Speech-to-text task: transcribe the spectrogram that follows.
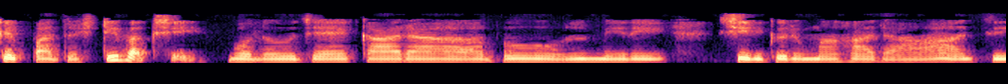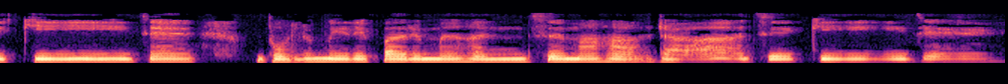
कृपा दृष्टि बख्शे। बोलो, जयकारा, बोल मेरे श्री गुरु महाराज की जय। बोलो मेरे परमहंस महाराज की जय।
